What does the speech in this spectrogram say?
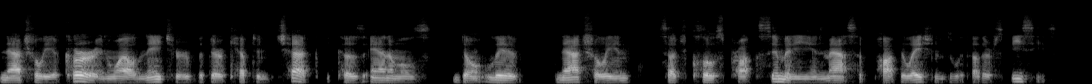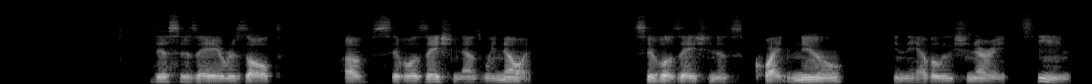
naturally occur in wild nature, but they're kept in check because animals don't live naturally in such close proximity in massive populations with other species. This is a result of civilization as we know it. Civilization is quite new in the evolutionary scene.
